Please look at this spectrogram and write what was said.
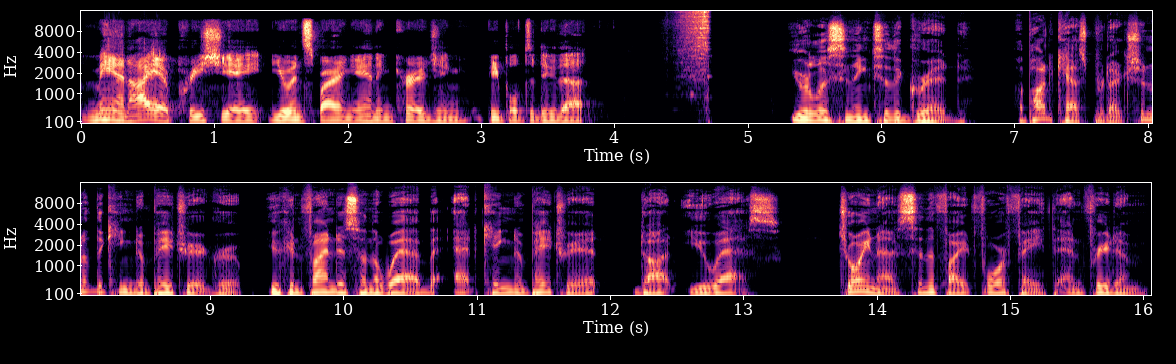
man, I appreciate you inspiring and encouraging people to do that. You're listening to The Grid, a podcast production of the Kingdom Patriot Group. You can find us on the web at kingdompatriot.us. Join us in the fight for faith and freedom,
